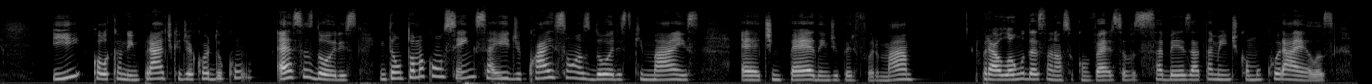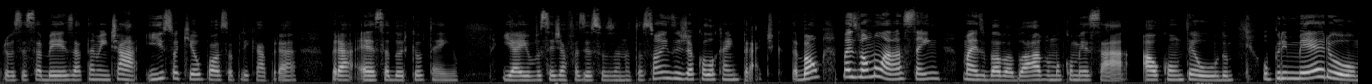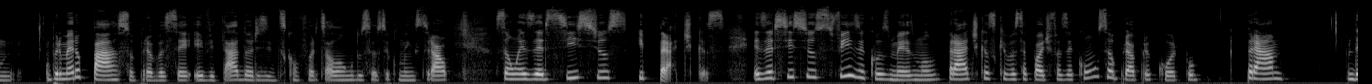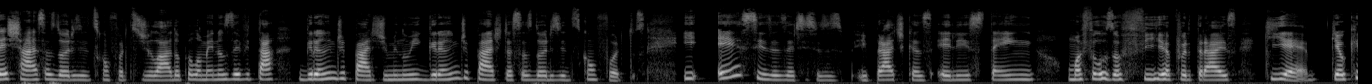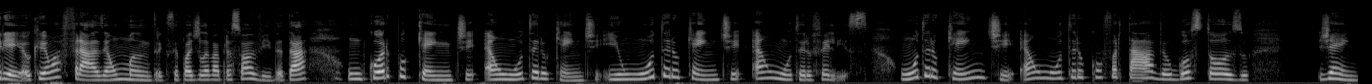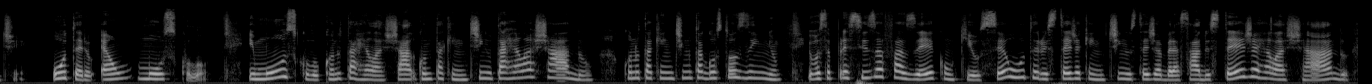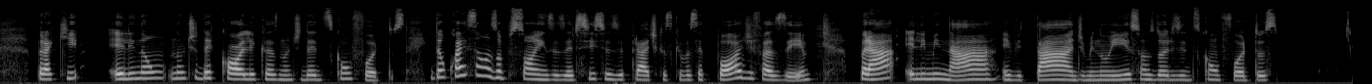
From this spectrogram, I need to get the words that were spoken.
ir colocando em prática de acordo com essas dores. Então, toma consciência aí de quais são as dores que mais é, te impedem de performar, para ao longo dessa nossa conversa você saber exatamente como curar elas, para você saber exatamente, ah, isso aqui eu posso aplicar para essa dor que eu tenho. E aí você já fazer suas anotações e já colocar em prática, tá bom? Mas vamos lá, sem mais blá blá blá, vamos começar ao conteúdo. O primeiro o primeiro passo para você evitar dores e desconfortos ao longo do seu ciclo menstrual são exercícios e práticas. Exercícios físicos mesmo, práticas que você pode fazer com o seu próprio corpo para deixar essas dores e desconfortos de lado, ou pelo menos evitar grande parte, diminuir grande parte dessas dores e desconfortos. E esses exercícios e práticas, eles têm uma filosofia por trás que é, que eu criei, eu criei uma frase, é um mantra que você pode levar para sua vida, tá? Um corpo quente é um útero quente e um útero quente é um útero feliz. Um útero quente é um útero confortável, gostoso. Gente, Útero é um músculo. E músculo, quando tá relaxado, quando tá quentinho, tá relaxado. Quando tá quentinho, tá gostosinho. E você precisa fazer com que o seu útero esteja quentinho, esteja abraçado, esteja relaxado, para que ele não, não te dê cólicas, não te dê desconfortos. Então, quais são as opções, exercícios e práticas que você pode fazer para eliminar, evitar, diminuir suas dores e desconfortos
